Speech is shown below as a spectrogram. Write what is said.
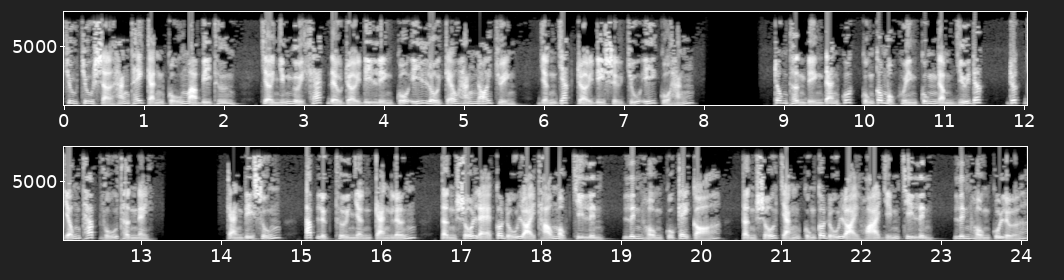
Chu Chu sợ hắn thấy cảnh cũ mà bi thương, chờ những người khác đều rời đi liền cố ý lôi kéo hắn nói chuyện, dẫn dắt rời đi sự chú ý của hắn. Trong thần điện Đan Quốc cũng có một huyền cung ngầm dưới đất, rất giống tháp vũ thần này. Càng đi xuống, áp lực thừa nhận càng lớn, tần số lẽ có đủ loại thảo mộc chi linh, linh hồn của cây cỏ, tần số chẳng cũng có đủ loại hỏa diễm chi linh, linh hồn của lửa,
